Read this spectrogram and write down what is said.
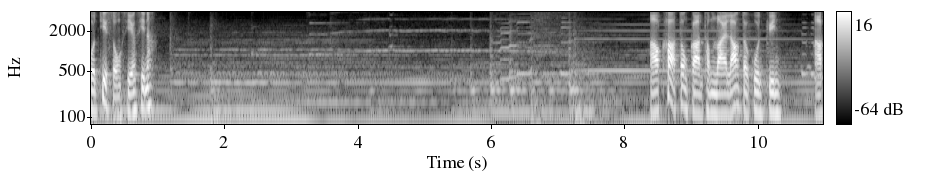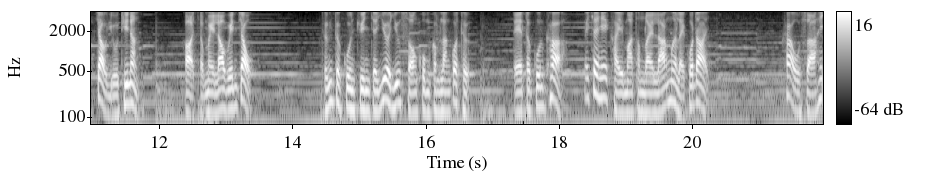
คนที่ส่งเสียงสินะ หากข้าต้องการทำลายล้างตระกูลจิน หากเจ้าอยู่ที่นั่น ข้าจะไม่ละเว้นเจ้า ถึงตระกูลจินจะยั่วยุสองคุมกำลังก็เถอะ แต่ตระกูลข้าไม่ใช่ให้ใครมาทำลายล้างเมื่อไหร่ก็ได้ ข้าอุตส่าห์ให้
